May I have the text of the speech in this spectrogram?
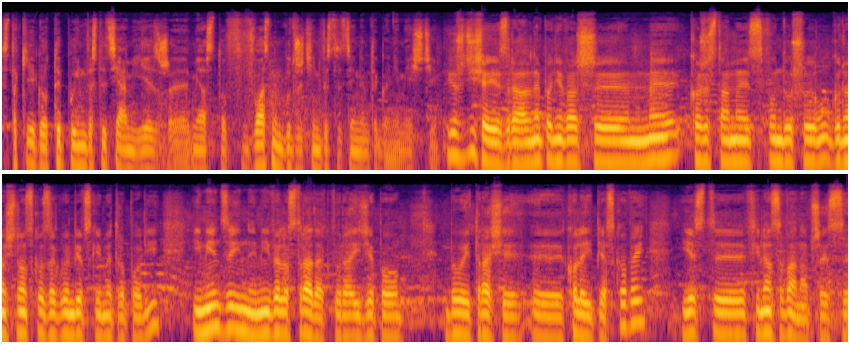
z takiego typu inwestycjami jest, że miasto w własnym budżecie inwestycyjnym tego nie mieści. Już dzisiaj jest realne, ponieważ y, my korzystamy z funduszu Górnośląsko-Zagłębiowskiej Metropolii i między innymi Velostrada, która idzie po byłej trasie y, kolei piaskowej, jest finansowana przez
